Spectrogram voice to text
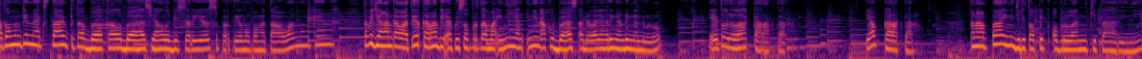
Atau mungkin next time kita bakal bahas yang lebih serius seperti ilmu pengetahuan mungkin. Tapi jangan khawatir karena di episode pertama ini yang ingin aku bahas adalah yang ringan-ringan dulu, yaitu adalah karakter. Yap, karakter. Kenapa ini jadi topik obrolan kita hari ini?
